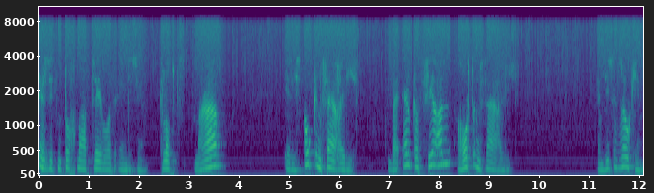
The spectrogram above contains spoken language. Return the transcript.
Er zitten toch maar twee woorden in de zin. Klopt. Maar er is ook een fa'il. Bij elke fi'al hoort een fa'il. En die zit er ook in.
